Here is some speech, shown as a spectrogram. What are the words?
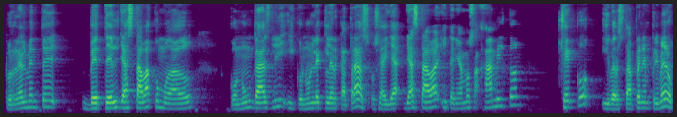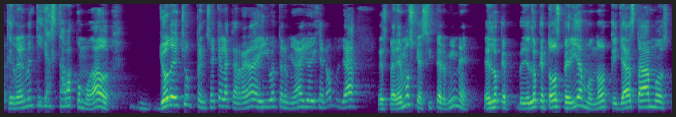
pues realmente Betel ya estaba acomodado con un Gasly y con un Leclerc atrás, o sea, ya, ya estaba y teníamos a Hamilton, Checo y Verstappen en primero, que realmente ya estaba acomodado yo de hecho pensé que la carrera ahí iba a terminar y yo dije, no, pues ya, esperemos que así termine. Es lo que, es lo que todos pedíamos, ¿no? Que ya estábamos,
